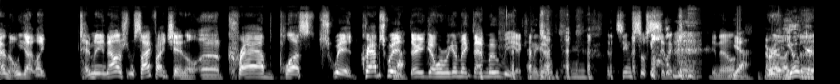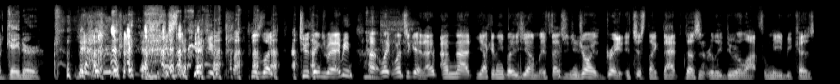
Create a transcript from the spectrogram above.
don't know we got like $10 million from sci-fi channel uh crab plus squid crab squid Yeah. there you go where we're gonna make that movie i kind of go eh, it seems so cynical you know Yeah. Really Right. like the- Yogurt Gator. yeah, right. just like thinking, just like two things. I mean, uh, like once again, I, I'm not yucking anybody's yum. If that's what you enjoy, great. It's just like that doesn't really do a lot for me because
